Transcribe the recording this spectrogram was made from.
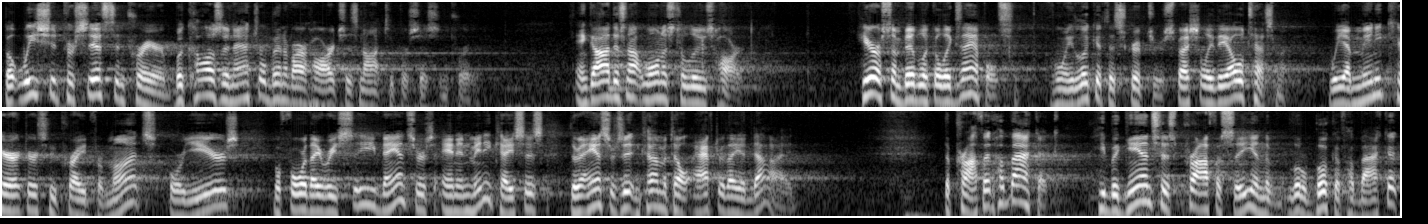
But we should persist in prayer because the natural bent of our hearts is not to persist in prayer. And God does not want us to lose heart. Here are some biblical examples when we look at the scriptures, especially the Old Testament, we have many characters who prayed for months or years before they received answers, and in many cases, the answers didn't come until after they had died. The prophet Habakkuk. He begins his prophecy in the little book of Habakkuk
